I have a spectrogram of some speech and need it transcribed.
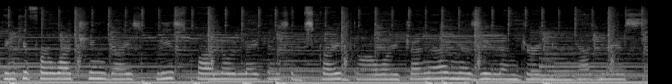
Thank you for watching guys. Please follow, like, and subscribe to our channel, New Zealand Journey. God bless.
